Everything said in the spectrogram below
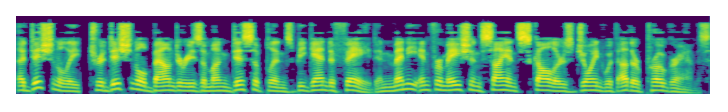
Additionally, traditional boundaries among disciplines began to fade and many information science scholars joined with other programs.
